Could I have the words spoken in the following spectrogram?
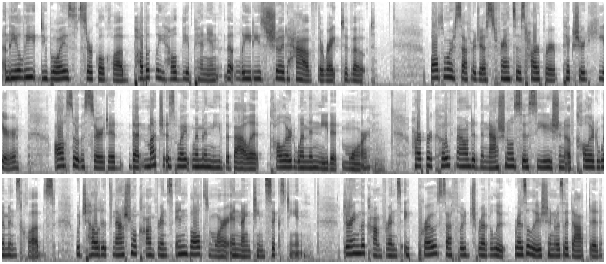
and the elite Du Bois Circle Club publicly held the opinion that ladies should have the right to vote. Baltimore suffragist Frances Harper, pictured here, also asserted that much as white women need the ballot, colored women need it more. Harper co founded the National Association of Colored Women's Clubs, which held its national conference in Baltimore in 1916. During the conference, a pro suffrage revolu- resolution was adopted,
